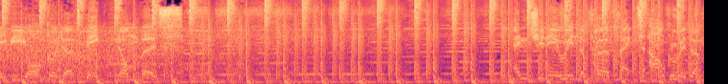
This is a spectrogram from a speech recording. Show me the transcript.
Maybe you're good at big numbers. Engineering the perfect algorithm.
